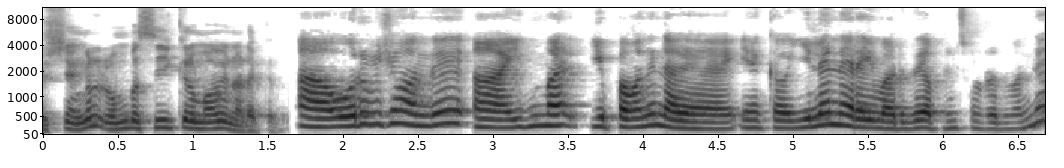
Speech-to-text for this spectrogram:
விஷயங்கள் ரொம்ப சீக்கிரமாவே நடக்குது. ஒரு விஷயம் வந்து இது மாதிரி இப்ப வந்து எனக்கு இளநிறை வருது அப்படின்னு சொல்றது வந்து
